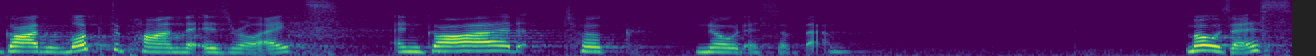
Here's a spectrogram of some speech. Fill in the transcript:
God looked upon the Israelites, and God took notice of them. Moses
